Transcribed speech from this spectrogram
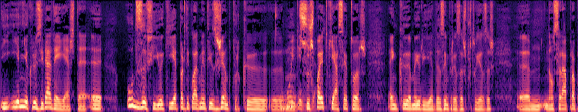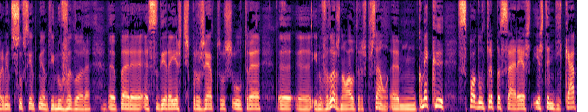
E, e a minha curiosidade é esta o desafio aqui é particularmente exigente, porque uh, suspeito que há setores em que a maioria das empresas portuguesas uh, não será propriamente suficientemente inovadora uh, para aceder a estes projetos ultra inovadores, não há outra expressão. Como é que se pode ultrapassar este, este handicap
